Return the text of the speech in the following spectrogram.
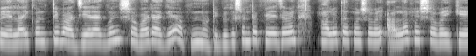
বেল আইকনটি বাজিয়ে রাখবেন। সবার আগে আপনি নোটিফিকেশনটা পেয়ে যাবেন। ভালো থাকুন সবাই। আল্লাহ হাফেজ সবাইকে।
